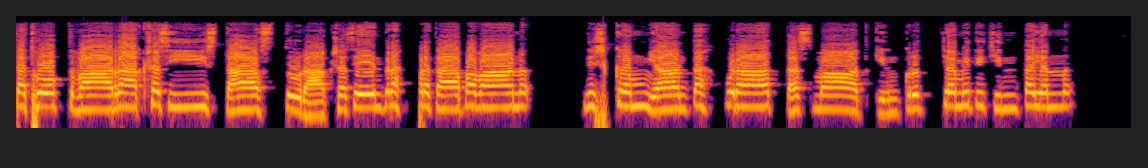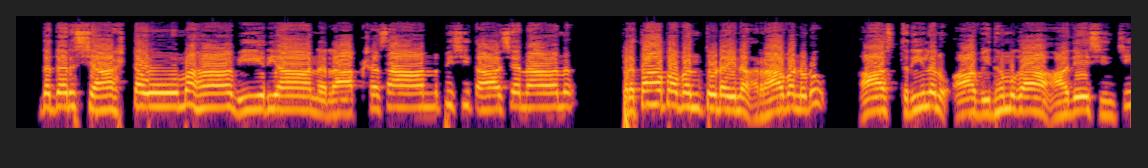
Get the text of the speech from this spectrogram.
తథోక్త్వా రాక్షసీస్తాస్తు రాక్షసేంద్ర ప్రతాపవాన్ నిష్క్రమ్యాంతఃపురా తస్మాత్ కింకృత్యమితి చింతయన్ దదర్శాష్టౌ మహావీర్యాన్ రాక్షసాన్ పిశితాశనాన్ ప్రతాపవంతుడైన రావణుడు ఆ స్త్రీలను ఆ విధముగా ఆదేశించి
